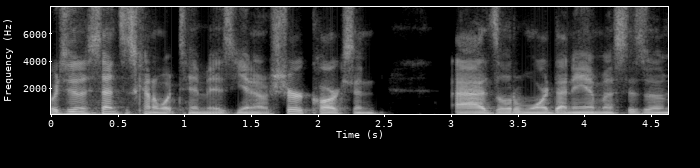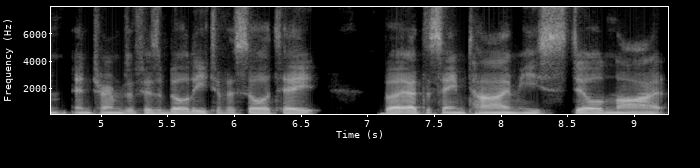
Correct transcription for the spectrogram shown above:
which in a sense is kind of what Tim is. You know, sure Clarkson adds a little more dynamicism in terms of his ability to facilitate, but at the same time, he's still not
